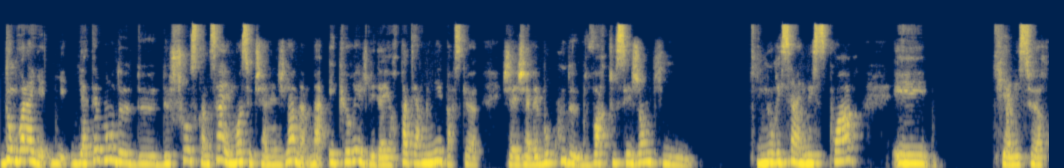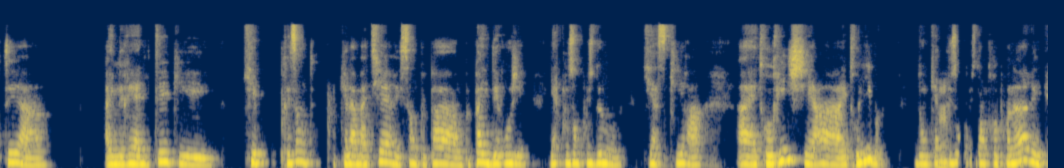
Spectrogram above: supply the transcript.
donc voilà, il y, a tellement de, choses comme ça. Et moi, ce challenge-là m'a écœuré. Je ne l'ai d'ailleurs pas terminé parce que j'avais beaucoup de, voir tous ces gens qui, qui nourrissaient un espoir et qui allaient se heurter à, une réalité qui est, qui est présente, qui est la matière. Et ça, on ne peut pas y déroger. Il y a de plus en plus de monde qui aspire à, à être riche et à être libre. Donc, il y a de mmh. plus en plus d'entrepreneurs. Et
